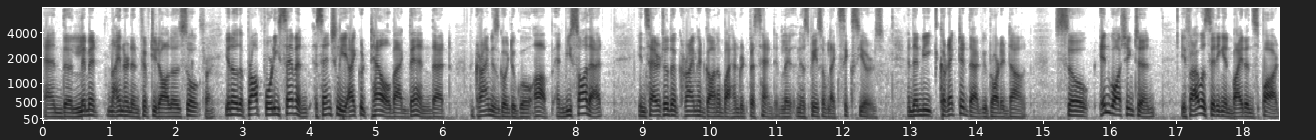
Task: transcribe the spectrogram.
And the limit $950. So, right. you know, the Prop 47, essentially, I could tell back then that the crime is going to go up, and we saw that in Saratoga, the crime had gone up by 100% in, in a space of like six years. And then we corrected that, we brought it down. So in Washington, if I was sitting in Biden's spot,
